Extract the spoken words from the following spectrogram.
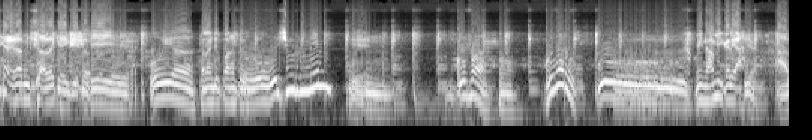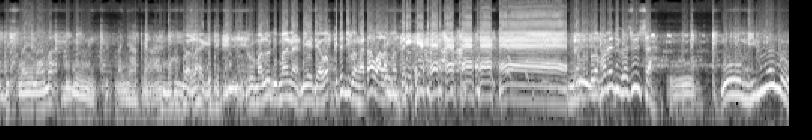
Iya kan, misalnya kayak gitu. Iya, iya, iya. Oh iya. Orang Jepang tuh. Oh, what's your name? Iya. Hmm. Gova. Oh. Govaru. Uh. Minami kali ya? Iya. Abis nanya nama, bingung nih. Nanya apa lagi? Mau apa lagi? Rumah lu di mana? Dia jawab, kita juga nggak tahu alamatnya. Nomor teleponnya juga susah. Oh, mau ginian lo.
